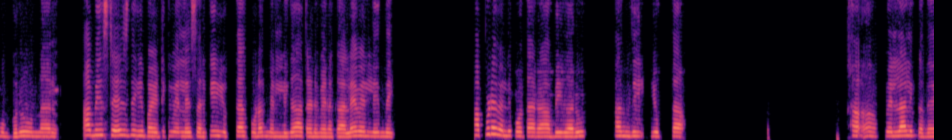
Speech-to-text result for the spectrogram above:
ముగ్గురు ఉన్నారు. అభి స్టేజ్ దిగి బయటికి వెళ్ళేసరికి యుక్త కూడా మెల్లిగా అతడి వెనకాలే వెళ్ళింది. అప్పుడే వెళ్ళిపోతారా అభిగారు? అంది యుక్త. హఆ! వెళ్ళాలి కదే!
